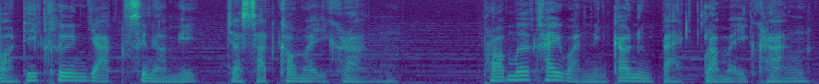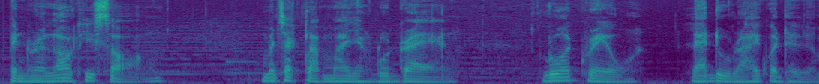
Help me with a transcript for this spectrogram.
ก่อนที่คลื่นยักษ์สึนามิจะซัดเข้ามาอีกครั้ง เพราะเมื่อไข้หวัด 1918 กลับมาอีกครั้งเป็นระลอกที่ 2 มันจะกลับมาอย่างรุนแรง รวดเร็ว และดุร้ายกว่าเดิม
